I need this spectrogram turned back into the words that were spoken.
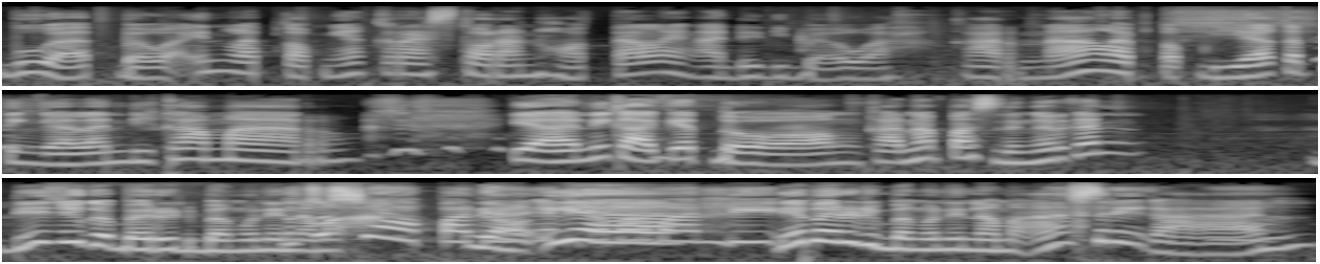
buat bawain laptopnya ke restoran hotel yang ada di bawah karena laptop dia ketinggalan di kamar. Ya Ani kaget dong karena pas denger kan dia juga baru dibangunin nama siapa Ya, dong yang di iya. kamar mandi? dia baru dibangunin nama Asri kan.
